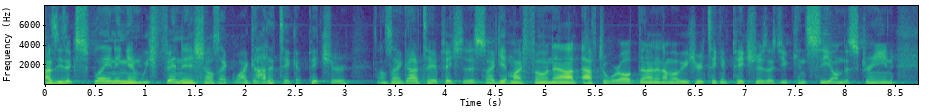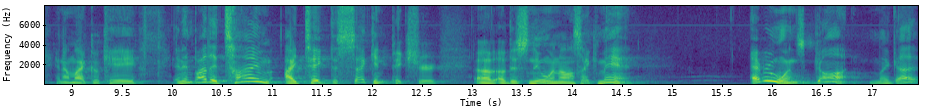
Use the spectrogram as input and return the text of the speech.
as he's explaining and we finish, I was like, well, I got to take a picture. I was like, I got to take a picture of this. So I get my phone out after we're all done and I'm over here taking pictures, as you can see on the screen. And I'm like, okay. And then by the time I take the second picture of, of this new one, I was like, man, everyone's gone. I'm like, I,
